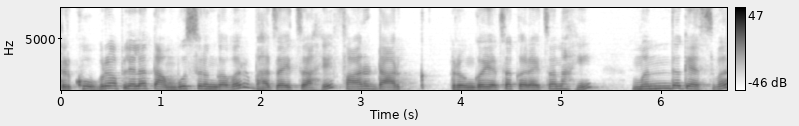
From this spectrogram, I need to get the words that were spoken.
तर खोबरं आपल्याला तांबूस रंगावर भाजायचं आहे. फार डार्क रंग याचा करायचा नाही. मंद गॅसवर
